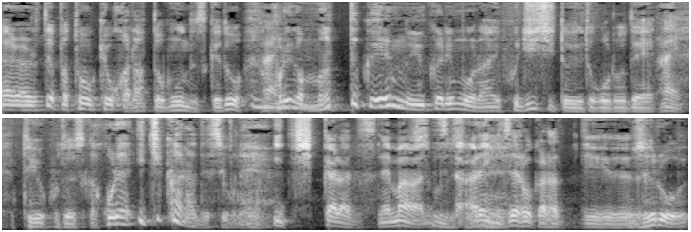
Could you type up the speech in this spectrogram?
えられるとやっぱ東京かなと思うんですけど、はい、これが全く縁のゆかりもない富士市というところで、ということですか？これは一からですよね。一からですね。まあ、ね、ある意味ゼロからっていう。ゼロ。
